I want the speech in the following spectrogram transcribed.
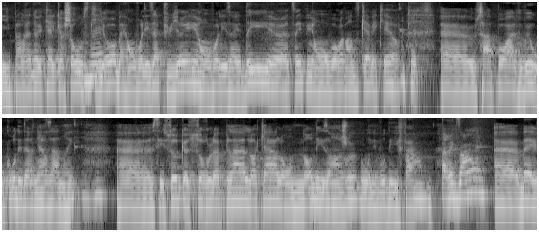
qui parleraient de quelque chose qu'il y a, ben on va les appuyer, on va les aider, euh, tu sais, puis on va revendiquer avec elles. Euh, ça n'a pas arrivé au cours des dernières années. Euh, c'est sûr que sur le plan local, on a des enjeux au niveau des femmes. Par exemple? Ben,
